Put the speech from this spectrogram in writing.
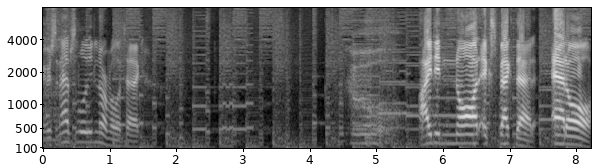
Here's an absolutely normal attack. I did not expect that at all,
